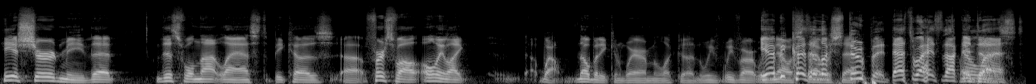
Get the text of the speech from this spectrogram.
he assured me that this will not last because, uh, first of all, only like well, nobody can wear them and look good. We've we've, we've yeah because it looks that. stupid. That's why it's not going to last.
